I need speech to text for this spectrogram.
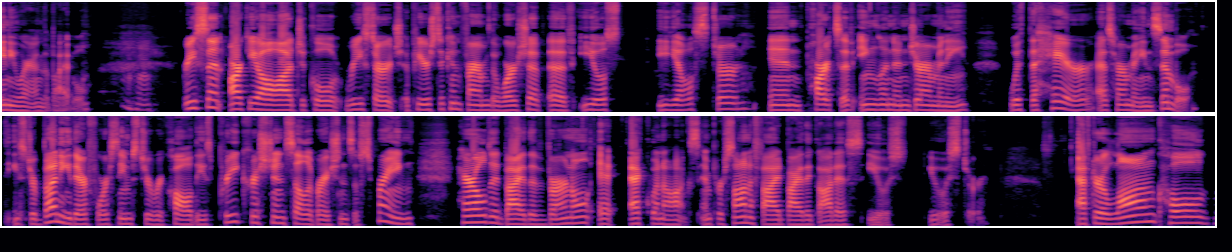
anywhere in the Bible. Mhm. Recent archaeological research appears to confirm the worship of Eos- Eoster in parts of England and Germany, with the hare as her main symbol. The Easter Bunny, therefore, seems to recall these pre Christian celebrations of spring, heralded by the vernal equinox and personified by the goddess Eostre. After a long, cold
